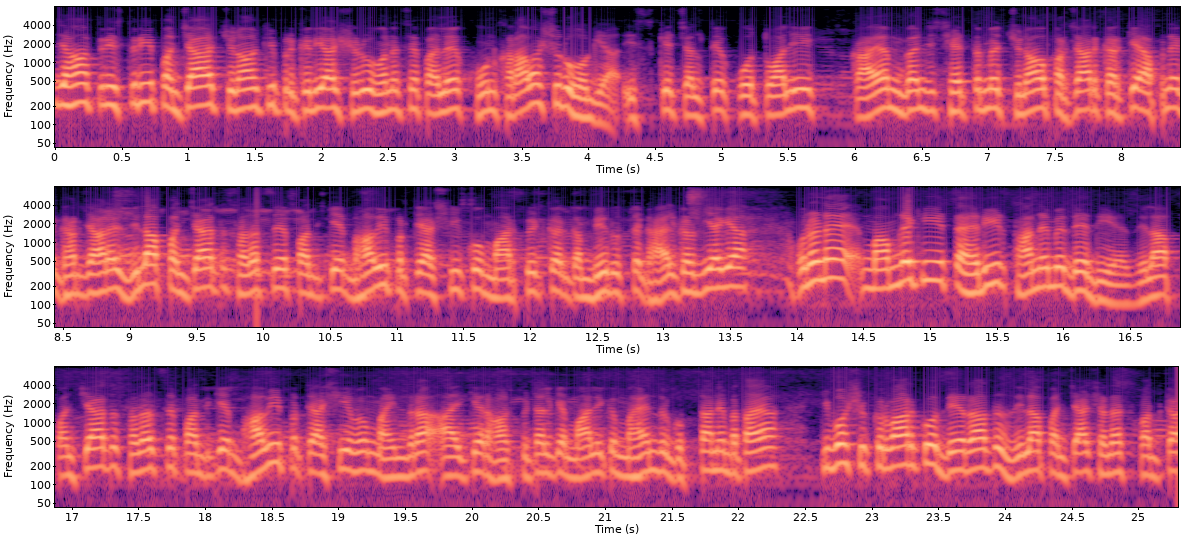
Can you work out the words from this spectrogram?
जहाँ त्रिस्तरीय पंचायत चुनाव की प्रक्रिया शुरू होने से पहले खून खराबा शुरू हो गया। इसके चलते कोतवाली, कायमगंज क्षेत्र में चुनाव प्रचार करके अपने घर जा रहे जिला पंचायत सदस्य पद के भावी प्रत्याशी को मारपीट कर गंभीर रूप से घायल कर दिया गया। उन्होंने मामले की तहरीर थाने में दे दी है। जिला पंचायत सदस्य पद के भावी प्रत्याशी एवं महिंद्रा आई केयर हॉस्पिटल के मालिक महेंद्र गुप्ता ने बताया कि वो शुक्रवार को देर रात जिला पंचायत सदस्य पद का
